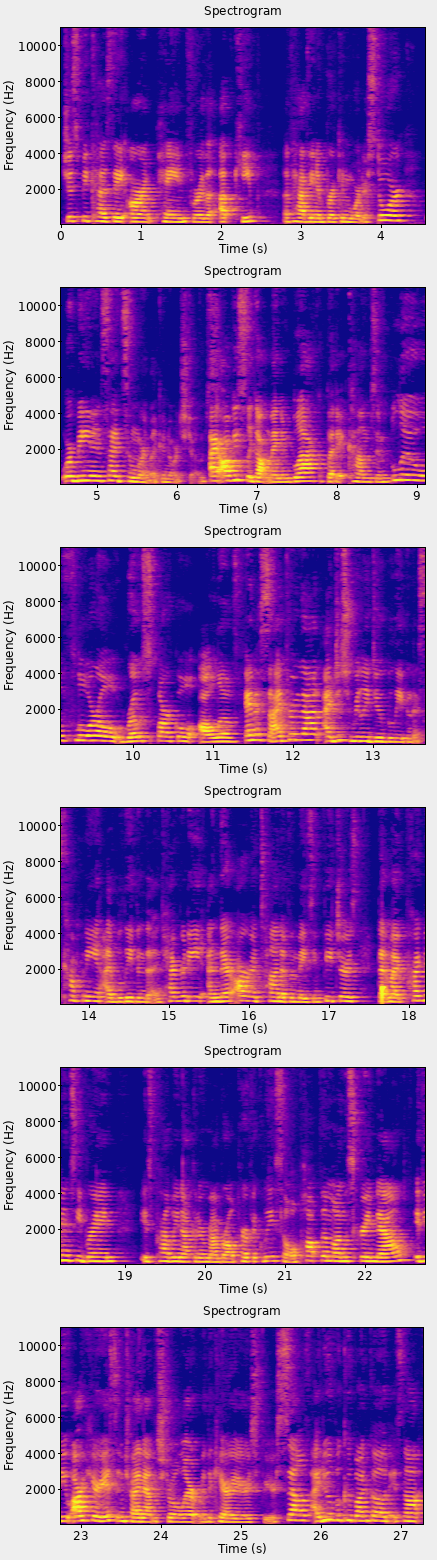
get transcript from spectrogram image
just because they aren't paying for the upkeep of having a brick and mortar store or being inside somewhere like a Nordstrom's. I obviously got mine in black, but it comes in blue, floral, rose sparkle, olive. And aside from that, I just really do believe in this company. I believe in the integrity, and there are a ton of amazing features that my pregnancy brain is probably not going to remember all perfectly, so I'll pop them on the screen now. If you are curious in trying out the stroller or the carriers for yourself, I do have a coupon code. It's not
